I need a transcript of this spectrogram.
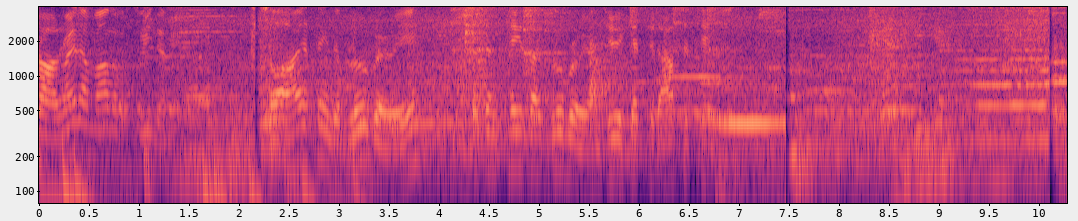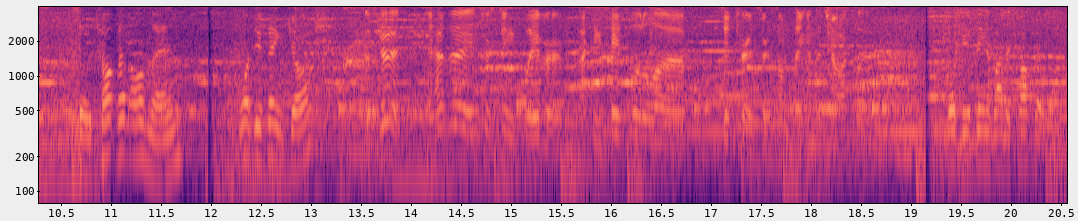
Charlie? Right amount of sweetness. So I think the blueberry doesn't taste like blueberry until you get to the aftertaste. So chocolate almond. What do you think, Josh? It's good. It has an interesting flavor. I can taste a little uh, citrus or something in the chocolate. What do you think about the chocolate one?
